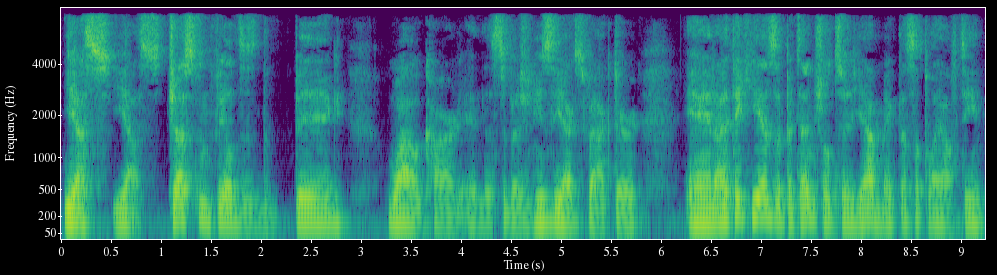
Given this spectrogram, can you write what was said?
Yes, yes. Justin Fields is the big wild card in this division. He's the X factor, and I think he has the potential to yeah make this a playoff team.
